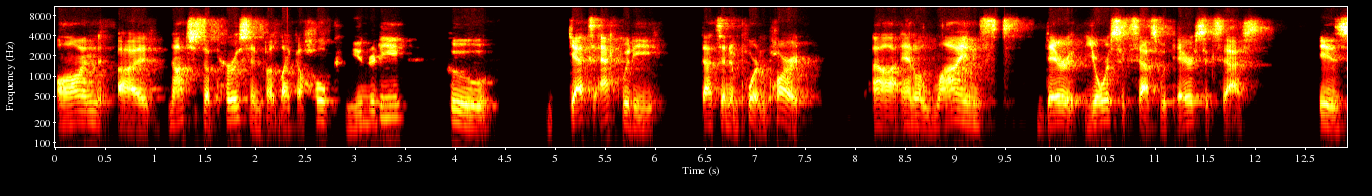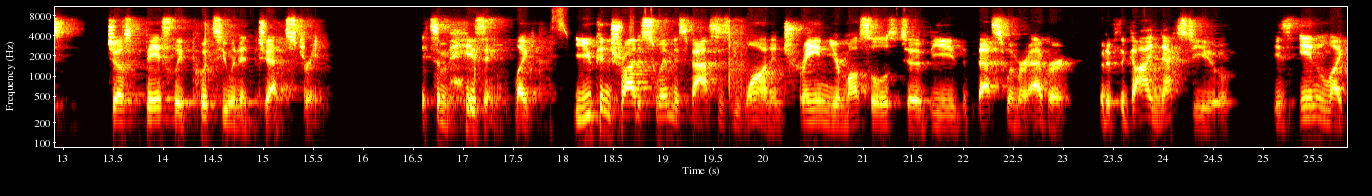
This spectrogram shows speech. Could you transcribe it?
on uh, not just a person but like a whole community who gets equity that's an important part uh, and aligns their your success with their success is just basically puts you in a jet stream. It's amazing. Like you can try to swim as fast as you want and train your muscles to be the best swimmer ever. But if the guy next to you is in like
